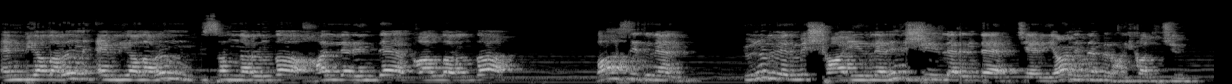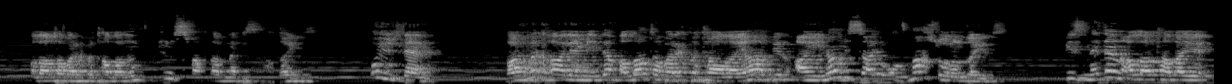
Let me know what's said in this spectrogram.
enbiyaların, evliyaların lisanlarında, hallerinde, kallarında bahsedilen, gönül vermiş şairlerin şiirlerinde cereyan eden bir hakikat için Allah Tebarek ve Teala'nın bütün sıfatlarına biz adayız. O yüzden varlık aleminde Allah Tebarek ve Teala'ya bir ayna misali olmak zorundayız. Biz neden Allah Teala'yı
